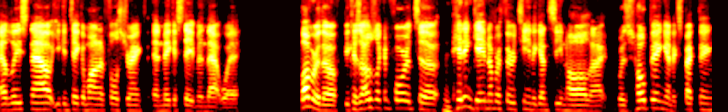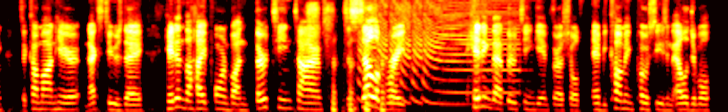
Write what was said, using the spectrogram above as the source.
at least now you can take them on at full strength and make a statement that way. Bummer though, because I was looking forward to hmm. hitting game number 13 against Seton Hall, and I was hoping and expecting to come on here next Tuesday, hitting the hype horn button 13 times to celebrate hitting that 13 game threshold and becoming postseason eligible.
